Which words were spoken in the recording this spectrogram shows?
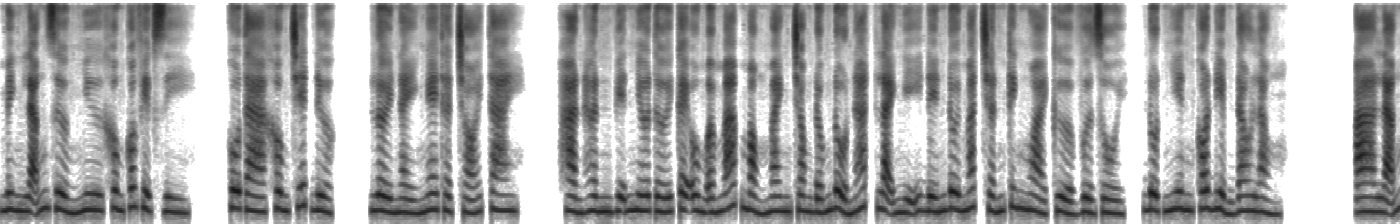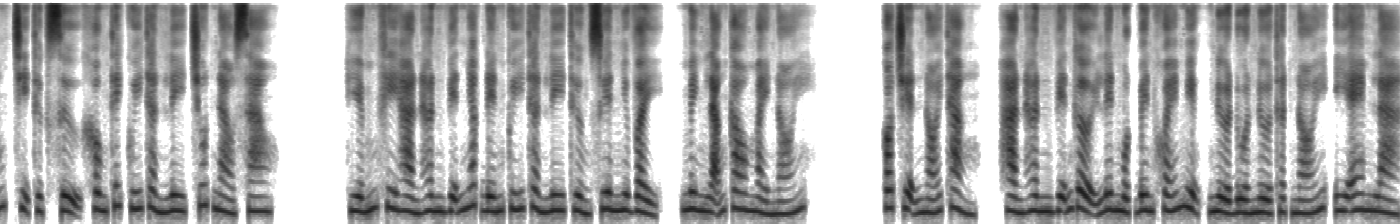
Minh lãng dường như không có việc gì. Cô ta không chết được. Lời này nghe thật chói tai. Hàn Hân Viễn nhớ tới cây ôm ấm áp mỏng manh trong đống đổ nát lại nghĩ đến đôi mắt chấn kinh ngoài cửa vừa rồi, đột nhiên có điểm đau lòng. A lãng, chị thực sự không thích quý thần ly chút nào sao? Hiếm khi Hàn Hân Viễn nhắc đến quý thần ly thường xuyên như vậy, Minh lãng cao mày nói. Có chuyện nói thẳng, Hàn Hân viễn gợi lên một bên khóe miệng, nửa đùa nửa thật nói, ý em là,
